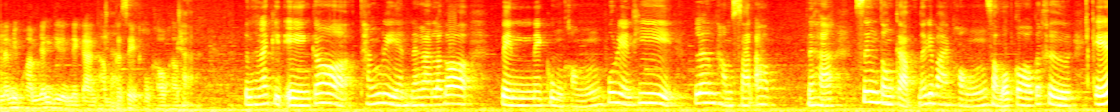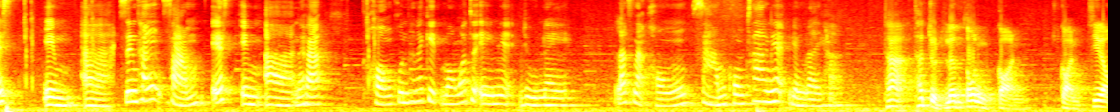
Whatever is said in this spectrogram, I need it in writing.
และมีความยั่งยืนในการทำค่ะเกษตรของเขาครับค่ะคุณธนกิจเองก็ทั้งเรียนนะคะแล้วก็เป็นในกลุ่มของผู้เรียนที่เริ่มทำสตาร์ทอัพนะคะซึ่งตรงกับนโยบายของสวกก็คือ SMR ซึ่งทั้ง 3 SMR นะคะของคุณธนกิจมองว่าตัวเองเนี่ยอยู่ใน ลักษณะของ 3 โครงสร้างเนี่ยอย่างไรคะ ถ้าถ้าจุดเริ่มต้นก่อนก่อนที่เรา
